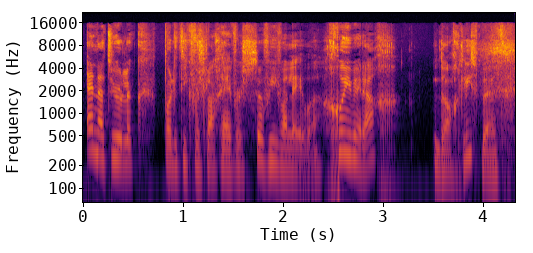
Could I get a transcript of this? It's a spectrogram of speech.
En natuurlijk politiek verslaggever Sophie van Leeuwen. Goedemiddag. Dag Liesbeth.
